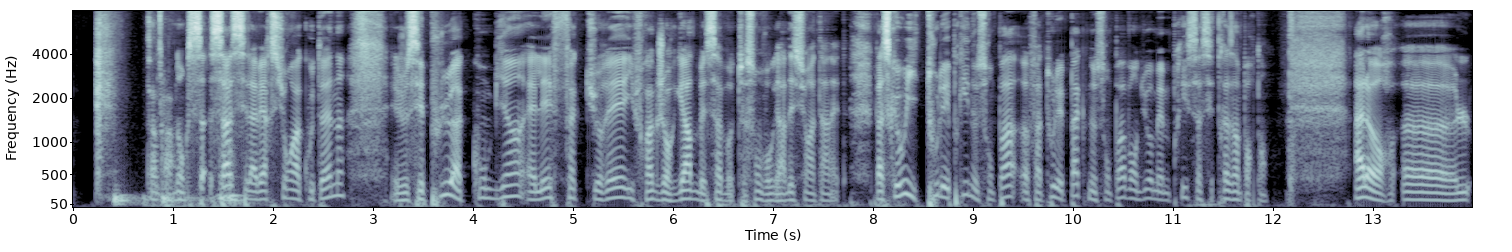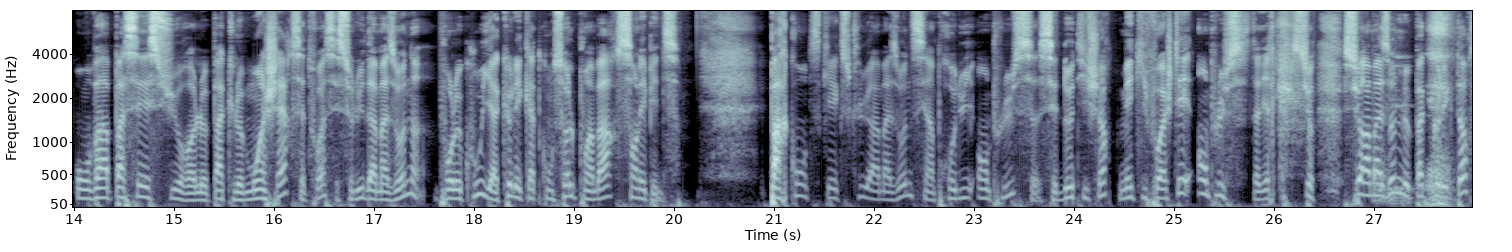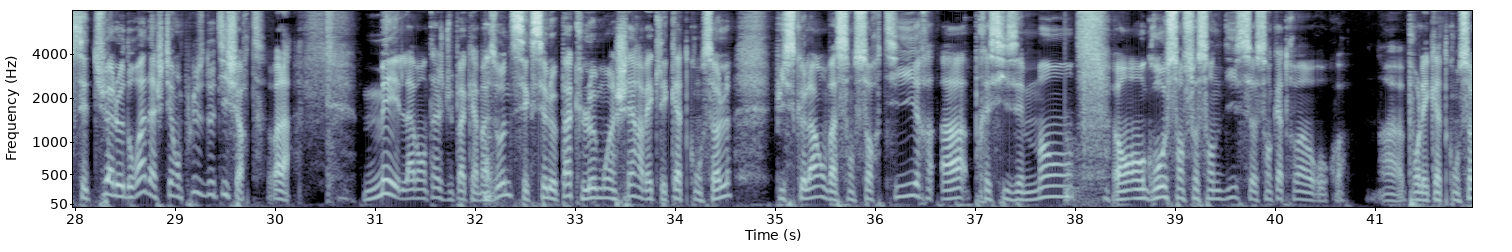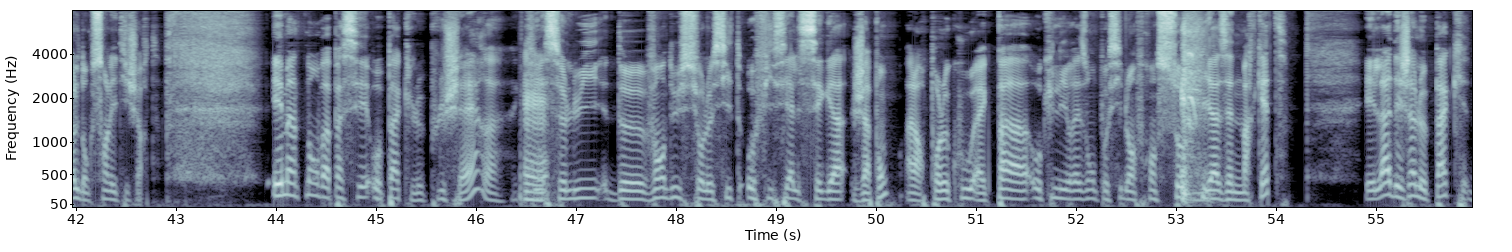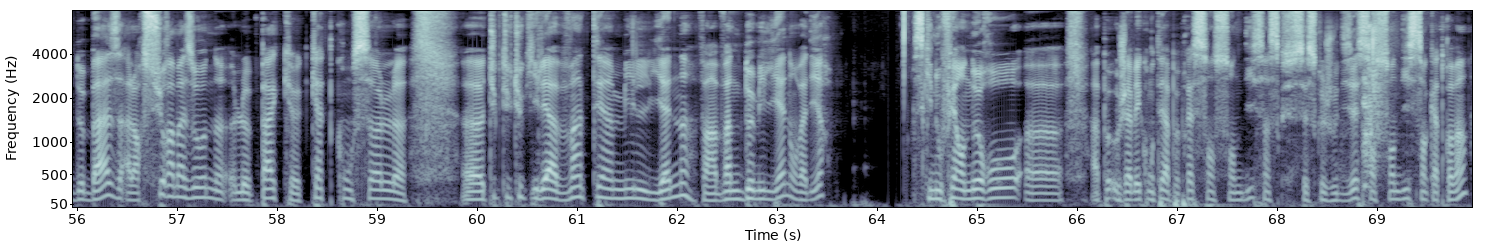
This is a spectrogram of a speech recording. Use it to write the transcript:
Donc ça, c'est la version Rakuten et je sais plus à combien elle est facturée. Il faudra que je regarde, mais ça, de toute façon, vous regardez sur internet. Parce que oui, tous les prix ne sont pas, enfin tous les packs ne sont pas vendus au même prix. Ça, c'est très important. Alors, euh, on va passer sur le pack le moins cher cette fois. C'est celui d'Amazon. Pour le coup, il y a que les quatre consoles point barre sans les pins. Par contre, ce qui est exclu à Amazon, c'est un produit en plus, c'est deux t-shirts, mais qu'il faut acheter en plus. C'est-à-dire que sur, Amazon, le pack collector, c'est tu as le droit d'acheter en plus de t-shirts. Voilà. Mais l'avantage du pack Amazon, c'est que c'est le pack le moins cher avec les quatre consoles, puisque là, on va s'en sortir à précisément, en, en gros, 170, 180 euros, quoi. euh, pour les quatre consoles, donc sans les t-shirts. Et maintenant, on va passer au pack le plus cher, qui Mhm. est celui de vendu sur le site officiel Sega Japon. Alors pour le coup, avec pas aucune livraison possible en France, sauf via Zen Market. Et là déjà le pack de base, alors sur Amazon, le pack 4 consoles, euh, tuc, tuc, tuc, il est à 21 000 yens, enfin 22 000 yens on va dire. Ce qui nous fait en euros, euh, j'avais compté à peu près 170, hein, c'est ce que je vous disais, 170, 180.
